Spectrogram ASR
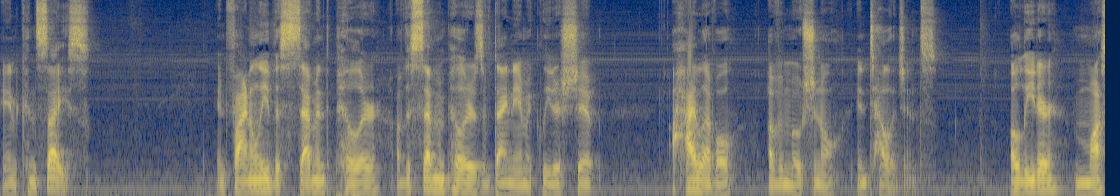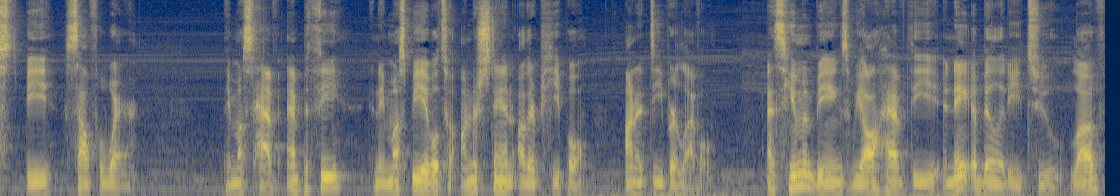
and concise. And finally, the seventh pillar of the seven pillars of dynamic leadership a high level of emotional intelligence. A leader must be self aware. They must have empathy and they must be able to understand other people on a deeper level. As human beings, we all have the innate ability to love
